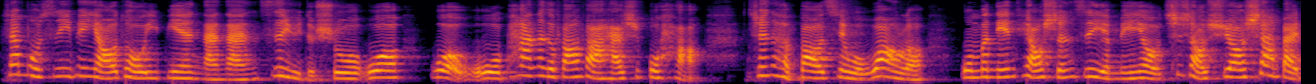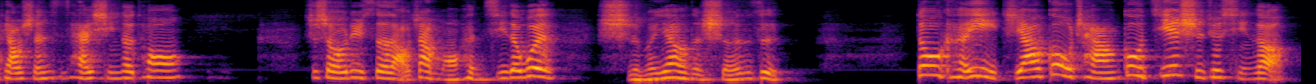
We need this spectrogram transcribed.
詹姆斯一边摇头，一边喃喃自语的说：“我、我、我怕那个方法还是不好，真的很抱歉，我忘了，我们连条绳子也没有，至少需要上百条绳子才行得通。”这时候，绿色老蚱蜢很急的问：“什么样的绳子都可以，只要够长、够结实就行了。”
